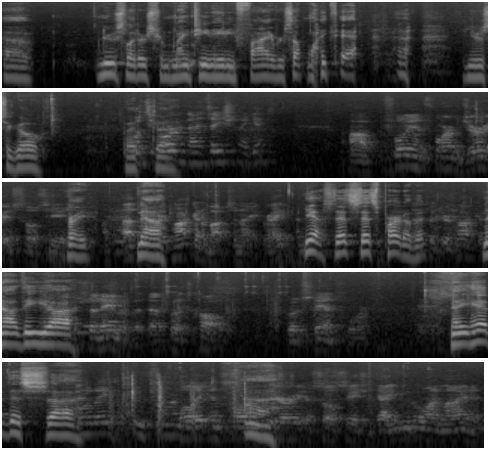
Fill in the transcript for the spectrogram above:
uh, newsletters from 1985 or something like that, years ago. But What's the uh, organization again? Uh, Fully Informed Jury Association. Right. That's Now- what you're talking about tonight, right? yes, that's that's part of it. What you're talking Now about. the uh, That's the name of it, that's what it's called, That's what it stands for. now you have this. Uh, Fully informed. Fully Informed Jury Association. Yeah, you can go online and, and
